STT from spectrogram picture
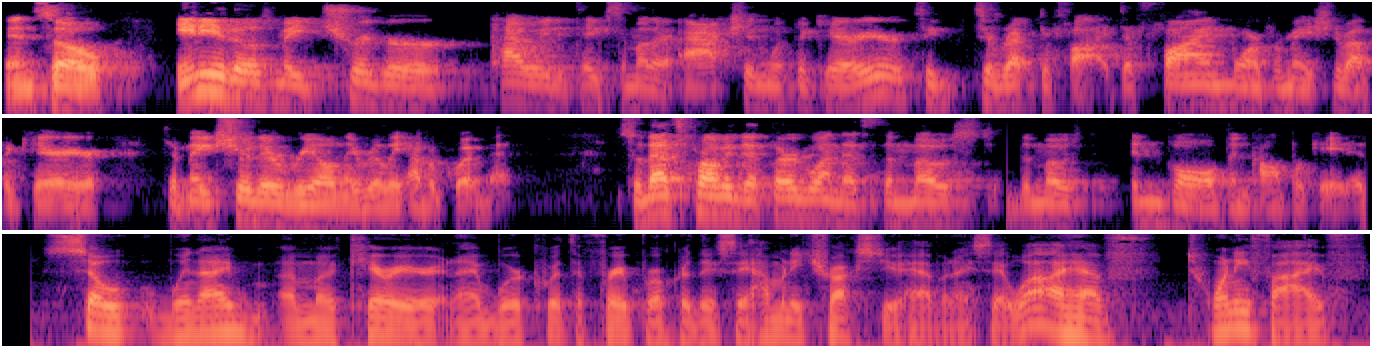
And so any of those may trigger highway to take some other action with the carrier to, to rectify, to find more information about the carrier, to make sure they're real and they really have equipment. So that's probably the third one that's the most the most involved and complicated. So when I, am a carrier and I work with a freight broker, they say, "How many trucks do you have?" And I say, "Well, I have 25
